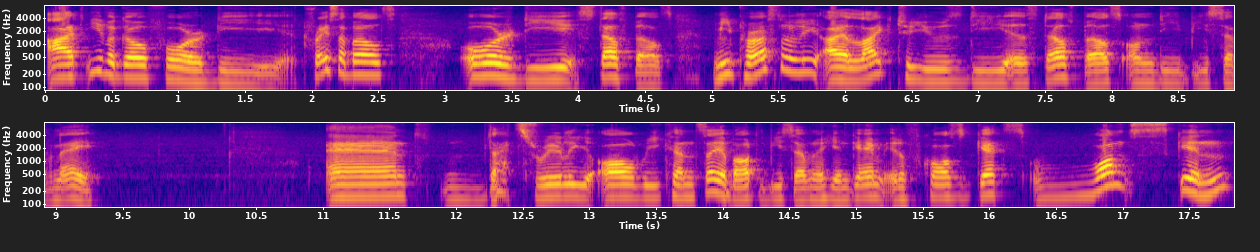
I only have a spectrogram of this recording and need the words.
I'd either go for the tracer belts or the stealth belts. Me personally, I like to use the uh, stealth belts on the B7A. And that's really all we can say about the B7A here in game. It of course gets one skin,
